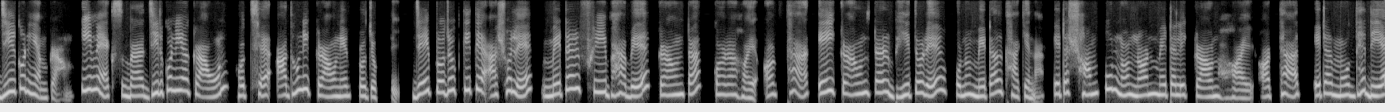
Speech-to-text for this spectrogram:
জিরকোনিয়াম ক্রাউন ইম্যাক্স বা জিরকোনিয়া ক্রাউন হচ্ছে আধুনিক ক্রাউনের প্রযুক্তি। যে প্রযুক্তিতে আসলে মেটাল ফ্রি ভাবে ক্রাউনটা করা হয়। অর্থাৎ এই ক্রাউনটার ভেতরে কোনো মেটাল থাকে না। এটা সম্পূর্ণ নন মেটালিক ক্রাউন হয়। অর্থাৎ এটার মধ্যে দিয়ে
